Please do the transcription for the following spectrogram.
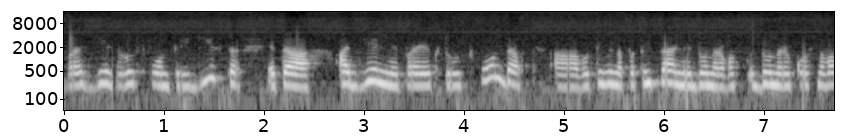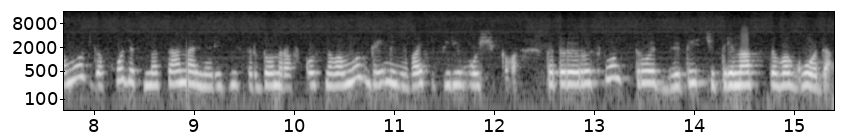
в разделе Русфонд регистр это отдельный проект Русфонда, а, вот именно потенциальные доноры, доноры костного мозга входят в национальный регистр доноров костного мозга имени Васи Перевозчикова, который Русфонд строит с 2013 года.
